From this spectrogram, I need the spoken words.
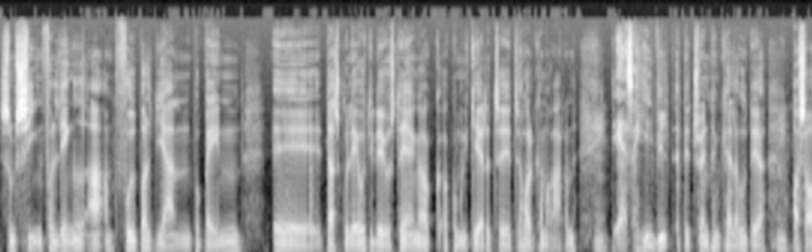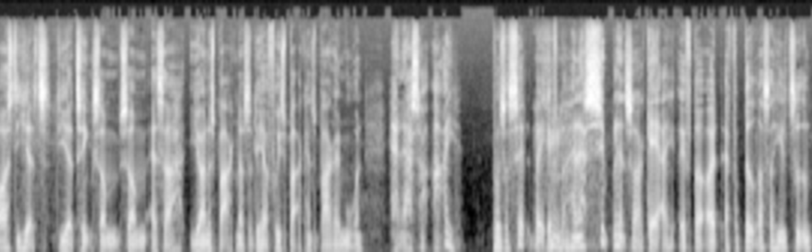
som sin forlængede arm, fodboldhjernen på banen, øh, der skulle lave de der justeringer og, og kommunikere det til, til holdkammeraterne. Mm. Det er altså helt vildt, at det Trent, han kalder ud der. Mm. Og så også de her, de her ting, som, som altså hjørnesparken, og så det her frispark, han sparker i muren. Han er så ej på sig selv bagefter. Mm. Han er simpelthen så agerig efter at, at forbedre sig hele tiden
